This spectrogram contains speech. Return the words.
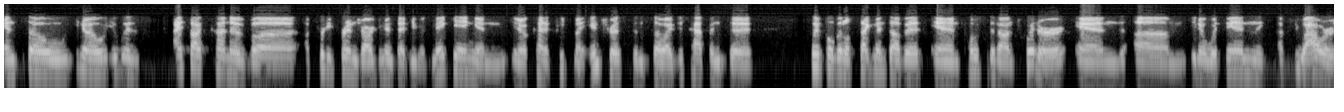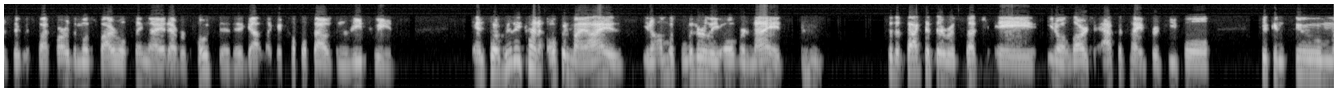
And so, you know, it was, I thought, kind of uh, a pretty fringe argument that he was making and, you know, kind of piqued my interest. And so I just happened to clip a little segment of it and post it on Twitter. And, um, you know, within a few hours, it was by far the most viral thing I had ever posted. It got like a couple thousand retweets. And so it really kind of opened my eyes, you know, almost literally overnight to the fact that there was such a, you know, large appetite for people to consume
